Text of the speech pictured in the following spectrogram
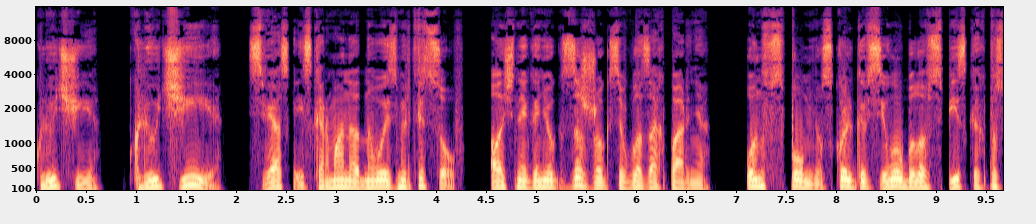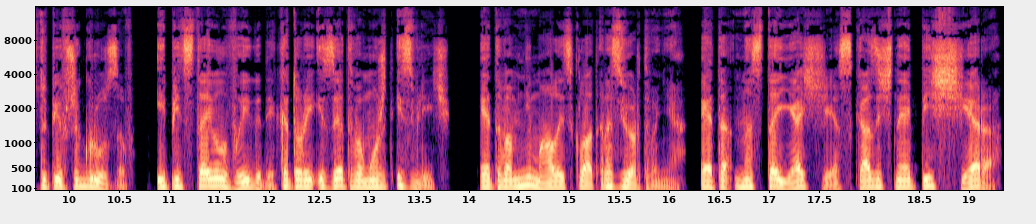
Ключи! Ключи! Связка из кармана одного из мертвецов. Алчный огонек зажегся в глазах парня. Он вспомнил, сколько всего было в списках поступивших грузов и представил выгоды, которые из этого может извлечь. Это вам не малый склад развертывания. Это настоящая сказочная пещера.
